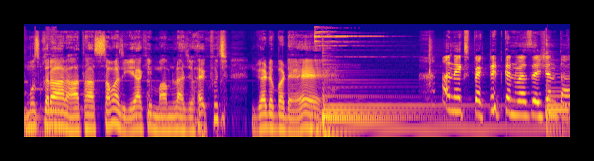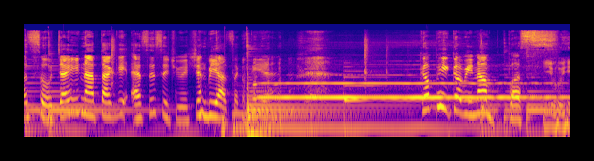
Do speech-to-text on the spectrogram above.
मुस्कुरा रहा था समझ गया कि मामला जो है कुछ गड़बड़ है। अनएक्सपेक्टेड कन्वर्सेशन था। सोचा ही ना था कि ऐसी सिचुएशन भी आ सकती है। कभी कभी ना बस। यूँ ही।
